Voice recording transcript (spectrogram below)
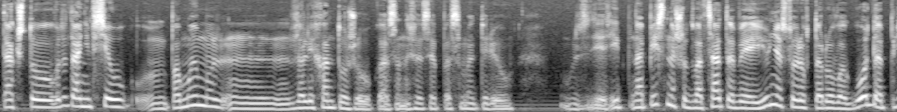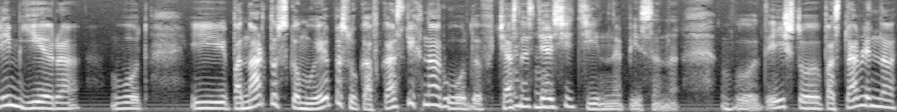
Так что вот это они все, по-моему, Залихан тоже указано, сейчас я посмотрю вот здесь. И написано, что 20 июня 42 года премьера. Вот. И по нартовскому эпосу кавказских народов, в частности, осетин написано. Вот. И что поставлено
